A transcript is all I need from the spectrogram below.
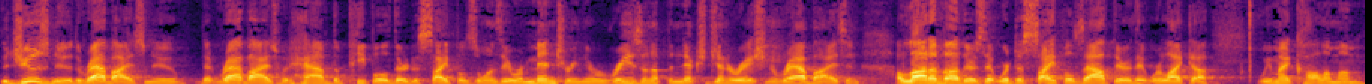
The Jews knew, the rabbis knew, that rabbis would have the people, their disciples, the ones they were mentoring, they were raising up the next generation of rabbis, and a lot of others that were disciples out there that were like a, we might call them, um,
